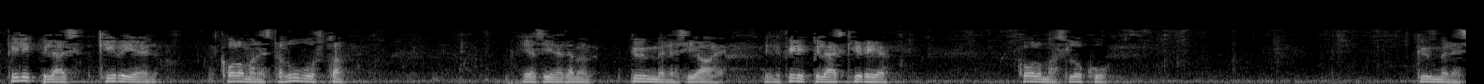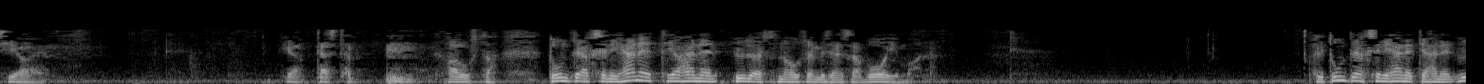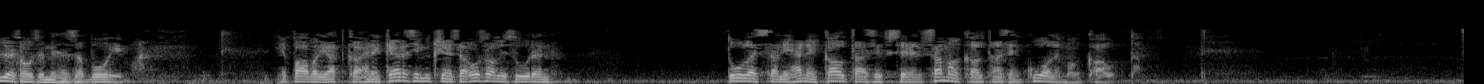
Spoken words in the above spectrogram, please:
Filippiläiskirjeen kolmannesta luvusta ja siinä tämä kymmenes jae. Eli Filippiläiskirje kolmas luku, kymmenes jae. Ja tästä alusta tunteakseni hänet ja hänen ylösnousemisensa voiman. Eli tunteakseni hänet ja hänen ylösnousemisensa voiman. Ja Paavali jatkaa hänen kärsimyksensä osallisuuden tullessani hänen kaltaisekseen samankaltaisen kuoleman kautta.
